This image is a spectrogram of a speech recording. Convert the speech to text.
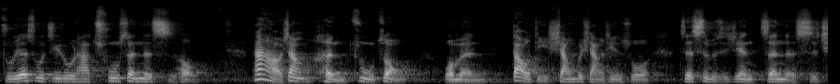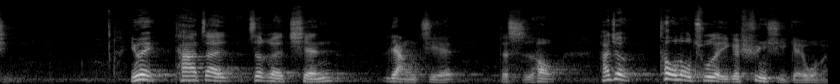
主耶稣基督他出生的时候，他好像很注重我们到底相不相信，说这是不是一件真的事情。因为他在这个前两节的时候，他就透露出了一个讯息给我们。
